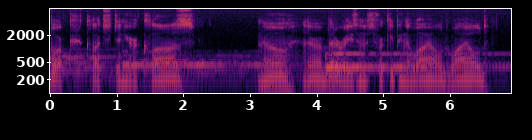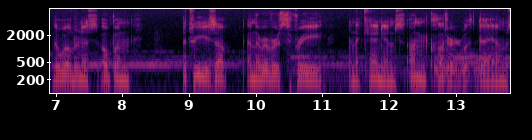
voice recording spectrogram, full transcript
book clutched in your claws. No, there are better reasons for keeping the wild wild, the wilderness open, the trees up and the rivers free, and the canyons uncluttered with dams.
